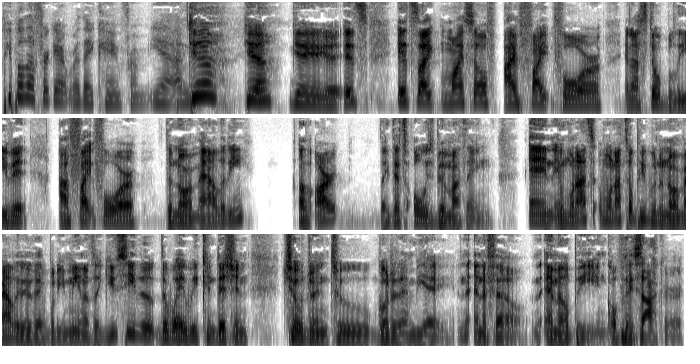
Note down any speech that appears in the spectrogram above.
People that forget where they came from. Yeah. I mean, yeah, yeah, yeah, yeah, yeah. It's it's like myself. I fight for, and I still believe it. I fight for the normality of art. Like that's always been my thing. And and when I when I tell people the normality, they're like, "What do you mean?" I was like, "You see the the way we condition children to go to the NBA and the NFL and the MLB and go play soccer,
